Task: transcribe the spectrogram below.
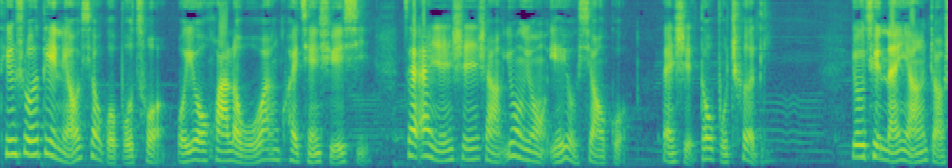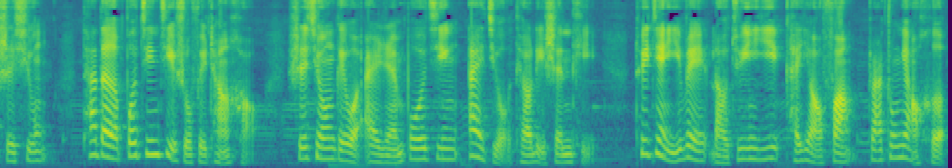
听说电疗效果不错，我又花了五万块钱学习，在爱人身上用用也有效果，但是都不彻底。又去南阳找师兄。他的拨筋技术非常好，师兄给我爱人拨筋、艾灸调理身体，推荐一位老军医开药方，抓中药喝，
